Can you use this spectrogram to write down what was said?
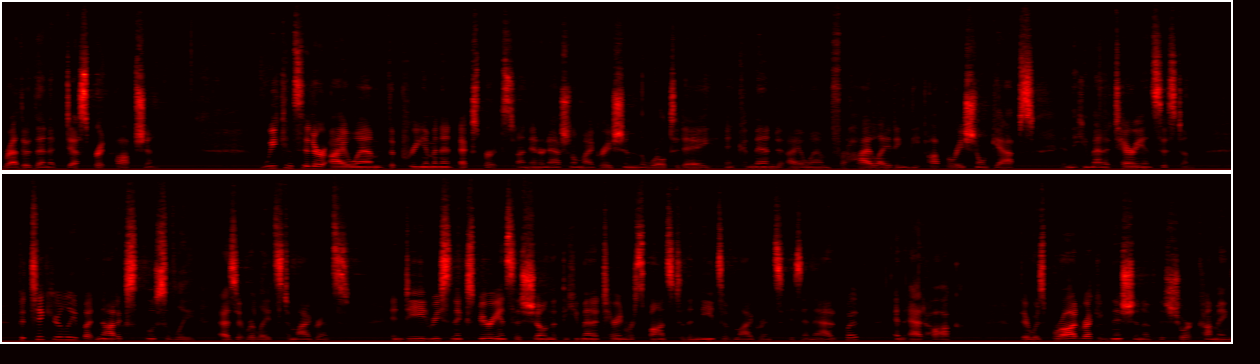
rather than a desperate option. We consider IOM the preeminent experts on international migration in the world today and commend IOM for highlighting the operational gaps in the humanitarian system particularly but not exclusively as it relates to migrants. Indeed, recent experience has shown that the humanitarian response to the needs of migrants is inadequate and ad hoc. There was broad recognition of this shortcoming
